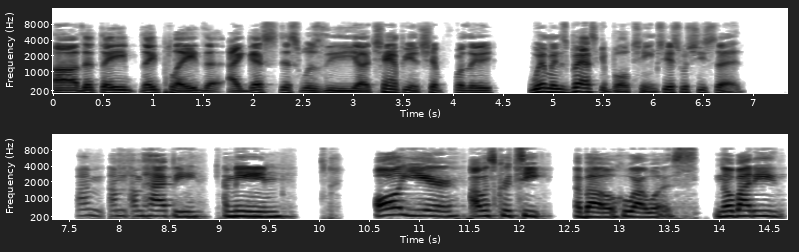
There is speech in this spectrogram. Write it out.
uh, that they they played. The, I guess this was the uh, championship for the women's basketball teams. Here's what she said. I'm I'm I'm happy. I mean, all year I was critiqued about who I was. Nobody.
